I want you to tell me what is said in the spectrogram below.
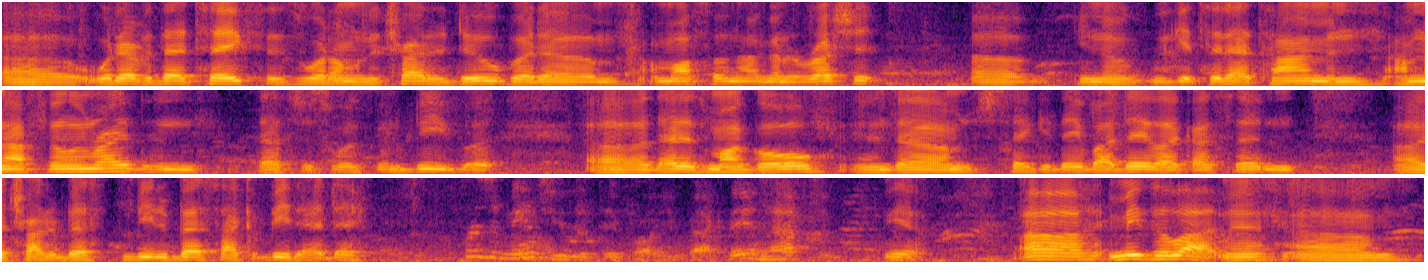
uh, whatever that takes is what I'm going to try to do. But um, I'm also not going to rush it. Uh, you know, we get to that time and I'm not feeling right, then that's just what it's going to be. But uh, that is my goal, and uh, I'm just taking it day by day, like I said, and uh, try to best be the best I could be that day. What does it mean to you that they brought you back? They didn't have to. Yeah, uh, it means a lot, man. Um,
